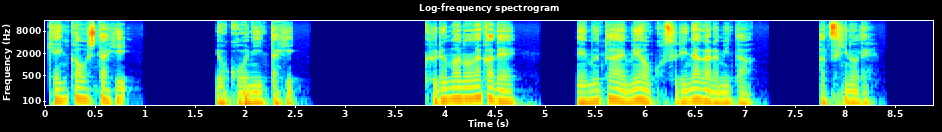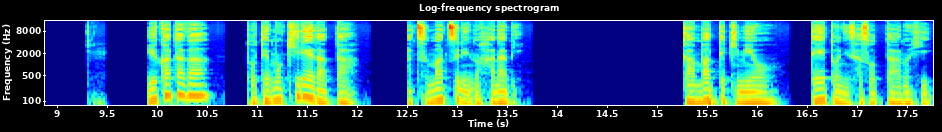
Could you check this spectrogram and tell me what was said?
喧嘩をした日、旅行に行った日。車の中で眠たい目をこすりながら見た初日の出。浴衣がとても綺麗だった夏祭りの花火。頑張って君をデートに誘ったあの日。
